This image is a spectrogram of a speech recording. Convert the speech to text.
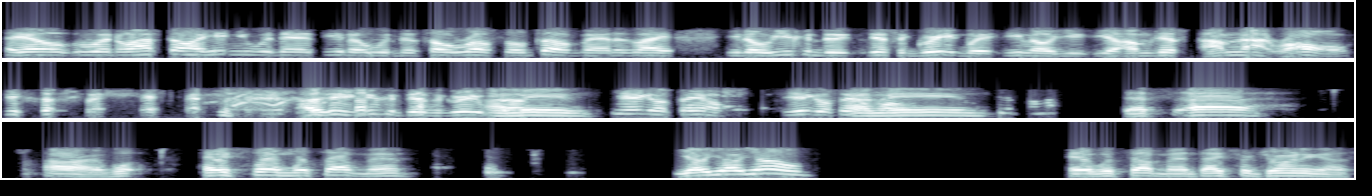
hey, yo, when I start hitting you with that, you know, with the so rough, so tough, man, it's like, you know, you can d- disagree, but you know, you, you I'm just, I'm not wrong. I think you can disagree, but I mean, you ain't gonna say I'm, you ain't gonna say I I'm wrong. mean, that's uh. All right. Well, hey Slim, what's up, man? Yo, yo, yo. Hey, what's up, man? Thanks for joining us.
